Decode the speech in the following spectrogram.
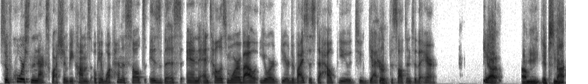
So of course, the next question becomes, okay, what kind of salt is this? And and tell us more about your your devices to help you to get sure. the salt into the air. Yeah, um, it's not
